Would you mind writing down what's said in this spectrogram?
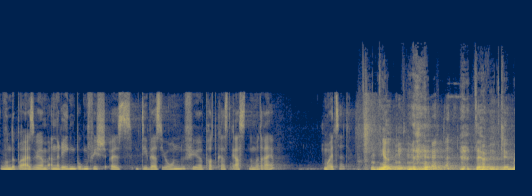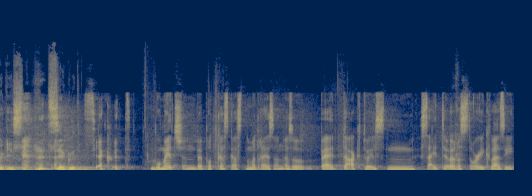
wunderbar. Also wir haben einen Regenbogenfisch als die Version für Podcast-Gast Nummer 3. Mahlzeit. ja. Der wird gleich mal gegessen. Sehr gut. Sehr gut. Wo wir jetzt schon bei Podcast-Gast Nummer 3 sind, also bei der aktuellsten Seite eurer Story quasi,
